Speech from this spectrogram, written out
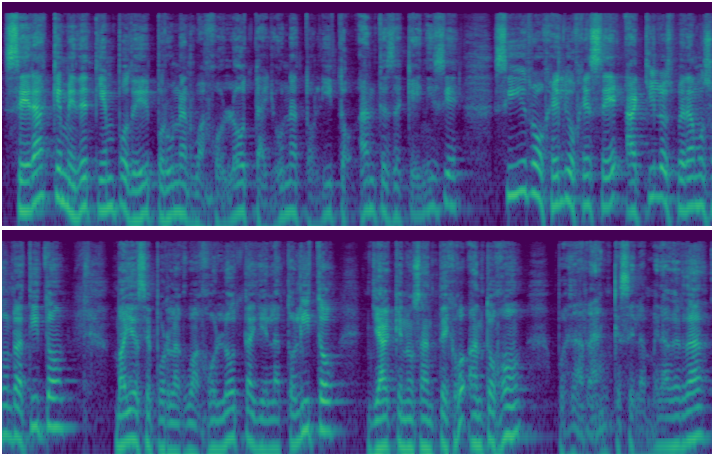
¿será que me dé tiempo de ir por una guajolota y un atolito antes de que inicie? Sí, Rogelio GC, aquí lo esperamos un ratito. Váyase por la guajolota y el atolito, ya que nos antojó, antojó pues arránquese la mera verdad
